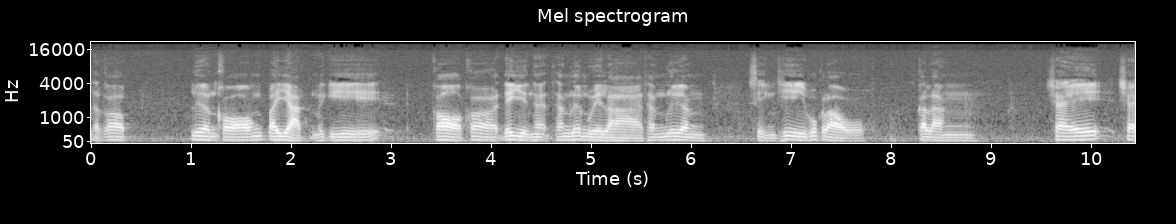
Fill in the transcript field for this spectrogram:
แล้วก็เรื่องของประหยัดเมื่อกี้ก็ก็ได้ยินฮะทั้งเรื่องเวลาทั้งเรื่องสิ่งที่พวกเรากำลัง ใช้ใช้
